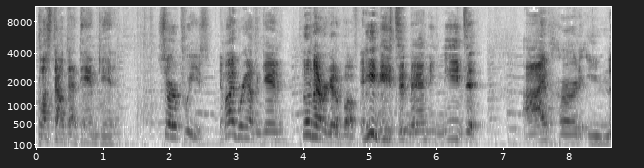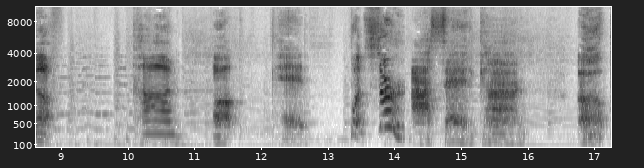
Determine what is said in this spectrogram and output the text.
bust out that damn Ganon. Sir, please. If I bring out the Ganon, he'll never get a buff. And he needs it, man. He needs it. I've heard enough. Con up, Ted. But, sir! I said con up.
